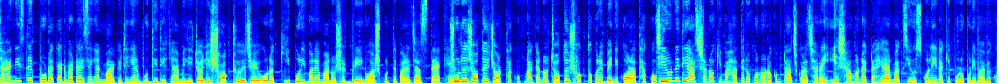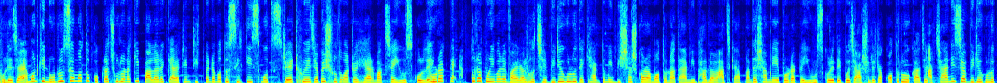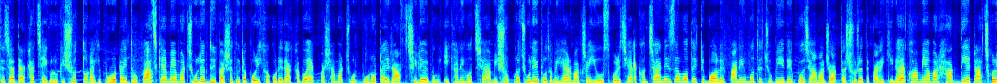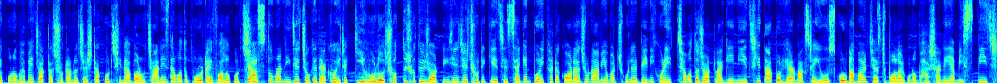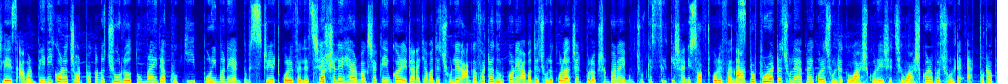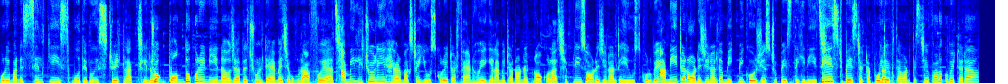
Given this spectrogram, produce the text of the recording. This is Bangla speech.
চাইনিজদের প্রোডাক্ট অ্যাডভার্টাইজিং অ্যান্ড মার্কেটিং এর বুদ্ধি দেখে আমি লিটারালি শক্ট হয়ে যাই। ওরা কি পরিমাণে মানুষের ব্রেন ওয়াশ করতে পারে জাস্ট দেখেন। চুলে যতই জ্বর থাকুক না কেন, যতই শক্ত করে বেনি করা থাকুক, চিরুনি দিয়ে আশ্রানো কিংবা হাতেরও কোনো রকম টাচ করা ছাড়াই এই সামান্য একটা হেয়ার মাস্ক ইউজ করলেই নাকি পুরোপুরি ভাবে খুলে যায়। এমনকি নুডলসের মতো কোকড়া চুলো নাকি পার্লারে ক্যারাটিন ট্রিটমেন্টের মতো সিল্কি স্মুথ স্ট্রেট হয়ে যাবে শুধুমাত্র হেয়ার মাস্কটা ইউজ করলে প্রোডাক্টটা এতটা পরিমাণে ভাইরাল হচ্ছে ভিডিওগুলো দেখে একদমই বিশ্বাস করার মতো না, তাই আমি ভাবলাম আজকে আপনাদের সামনে এই প্রোডাক্টটা ইউজ করে দেখব যে আসলে এটা কতটুকু কাজে। আর চাইনিজরা ভিডিওগুলোতে যা দেখাচ্ছে এগুলো কি সত্য নাকি পুরোটাই ধোকা? আজকে আমি আমার চুলের দুই পাশে দুইটা পরীক্ষা করে দেখাবো। এক পাশে আমার চুল পুরোটাই রাফ ছিল এবং এখানে হচ্ছে আমি শুকনো চুলেই প্রথমে হেয়ার মাস্কটা ইউজ করেছি। এখন চাইনিজদের মতো একটি বলের পানির মধ্যে চুপিয়ে দেখব যে আমার জ্বরটা ছুটাতে পারে কিনা। দেখো, আমি আমার হাত দিয়ে টাচ করে কোনোভাবেই জ্বরটা ছোটানোর চেষ্টা করছি না, বরং চাইনিজদের মতো পুরোটাই ফলো করছি। জাস্ট তোমরা নিজের চোখে দেখো এটা কি হলো। সত্যি সত্যি জট নিজে যে ছুটে গিয়েছে। সেকেন্ড পরীক্ষাটা করার জন্য আমি আমার চুলের বেনি করে ইচ্ছা মতো জট লাগিয়ে নিয়েছি, তারপর হেয়ার মাস্কটা ইউজ করব। আমার জাস্ট বলার কোনো ভাষা নেই, আমি স্পিচলেস আমার বেনি করা ঝট পাকানো চুলও তোমরাই দেখো কি পরিমাণে একদম স্ট্রেট করে ফেলেছে। আসলে হেয়ার মাস্কটা ক্লেম করে এটা নাকি আমাদের চুলের আগাফাটা দূর করে আমাদের চুলে কোলাজেন প্রোডাকশন বাড়ায় এবং চুলকে সিল্কি শাইনি সফট করে ফেলে। তারপর পুরোটা চুলে অ্যাপ্লাই করে চুলটাকে ওয়াশ করে এসেছি। ওয়াশ করার পর চুলটা এতটা পরিমাণে সিল্কি স্মুথ এবং স্ট্রেট লাগছিল। চোখ বন্ধ করে নিয়ে নাও যাদের চুল ড্যামেজ এবং রাফ হয়ে আছে। আমি লিটারালি হেয়ার মাস্কটা ইউজ করে এটার ফ্যান হয়ে গেলাম। এটার অনেক নকল আছে প্লিজ অরিজিনালটা ইউজ করবে। আমি এটার অরিজিনালটা make me gorgeous two page থেকে নিয়েছি। বেস্ট বেস্ট একটা প্রোডাক্ট আমার পেজে ফলো করবে টাটা।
